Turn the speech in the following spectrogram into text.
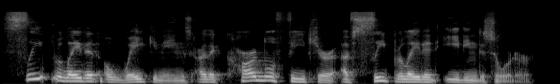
sleep related awakenings are the cardinal feature of sleep related eating disorder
